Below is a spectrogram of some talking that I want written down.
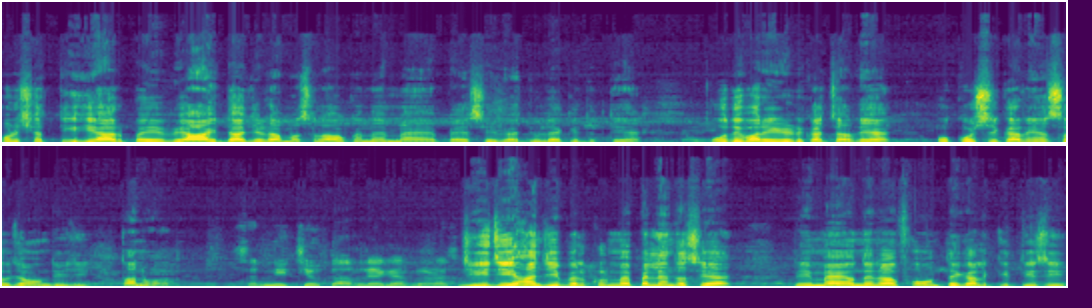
ਹੁਣ 36000 ਰੁਪਏ ਵਿਆਜ ਦਾ ਜਿਹੜਾ ਮਸਲਾ, ਉਹ ਕਹਿੰਦੇ ਮੈਂ ਪੈਸੇ ਵਿਆਜੂ ਲੈ ਕੇ ਦਿੱਤੇ ਆ, ਉਹਦੇ ਬਾਰੇ ਰੇੜਕਾ ਚੱਲ ਰਿਹਾ, ਉਹ ਕੋਸ਼ਿਸ਼ ਕਰ ਰਹੇ ਹਾਂ ਸੁਲਝਾਉਣ ਦੀ ਜੀ। ਧੰਨਵਾਦ। ਸਰ, ਨੀਚੇ ਉਤਾਰ ਲਿਆ ਗਿਆ ਜੀ ਜੀ, ਹਾਂਜੀ, ਬਿਲਕੁਲ। ਮੈਂ ਪਹਿਲਾਂ ਦੱਸਿਆ ਵੀ ਮੈਂ ਉਹਦੇ ਨਾਲ ਫੋਨ ਤੇ ਗੱਲ ਕੀਤੀ ਸੀ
